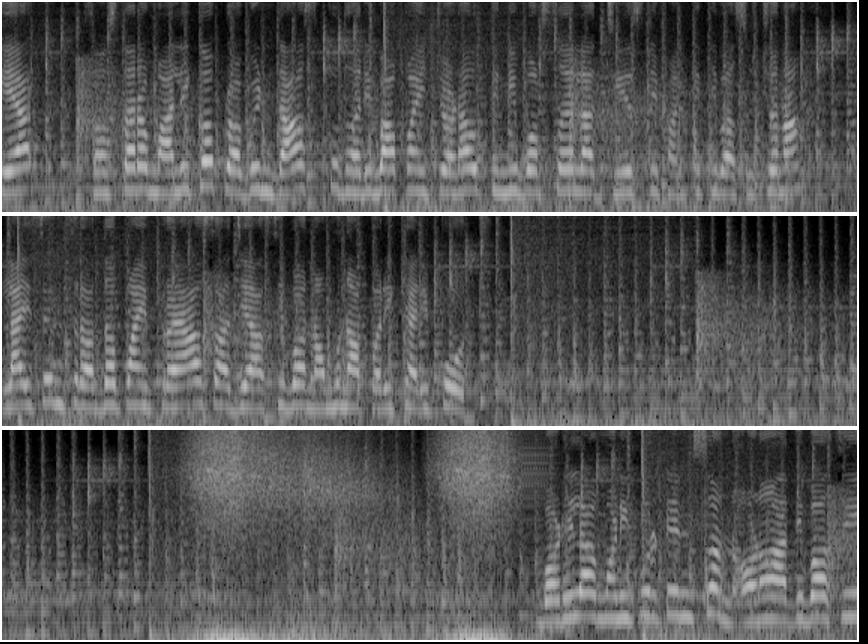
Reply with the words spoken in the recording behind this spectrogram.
केयर संस्थार मालिक प्रवीण दास को धरवा चढ़ाउ तीन वर्ष है जीएसटी फांकी सूचना लाइसेंस रद्द प्रयास आज आसव नमूना परीक्षा रिपोर्ट बढ़ला मणिपुर टेनसन अण आदिवासी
